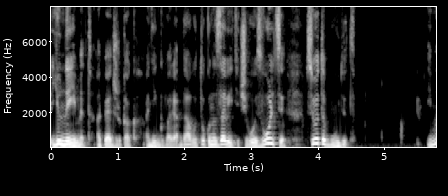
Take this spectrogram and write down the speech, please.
You name it, опять же, как они говорят, да, вы только назовите, чего извольте, все это будет. мы...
